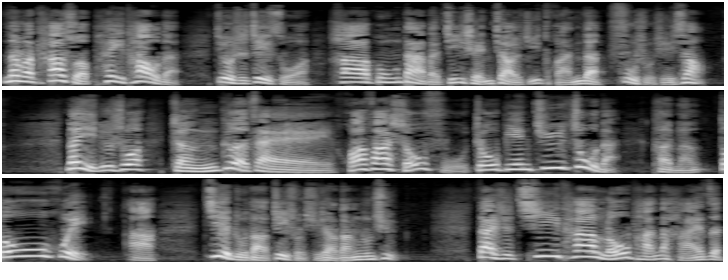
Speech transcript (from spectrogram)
那么它所配套的就是这所哈工大的机器人教育集团的附属学校。那也就是说，整个在华发首府周边居住的可能都会啊介入到这所学校当中去。但是其他楼盘的孩子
